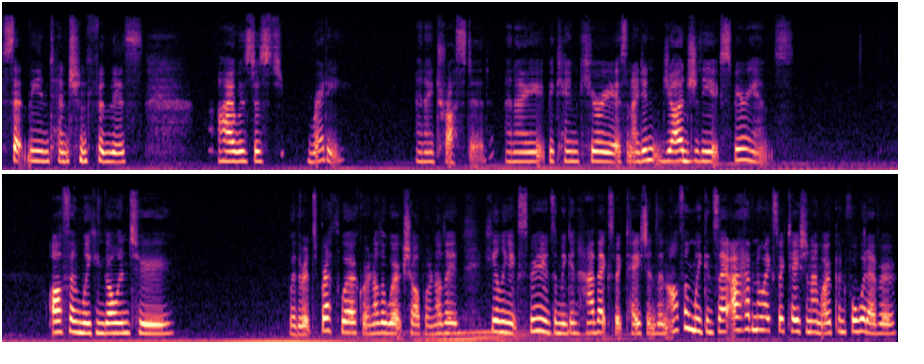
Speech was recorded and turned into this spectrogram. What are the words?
set the intention for this. I was just ready. And I trusted. And I became curious. And I didn't judge the experience. Often we can go into whether it's breath work or another workshop or another healing experience, and we can have expectations. And often we can say, I have no expectation, I'm open for whatever.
